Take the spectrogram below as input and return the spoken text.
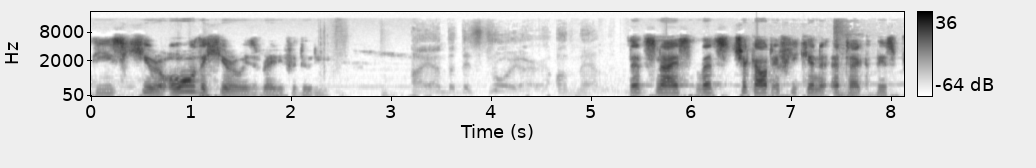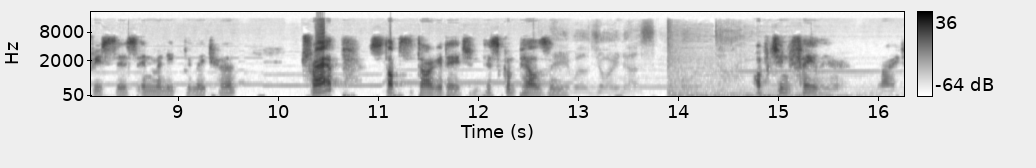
These hero, oh, the hero is ready for duty. I am the destroyer. That's nice. Let's check out if he can attack this priestess and manipulate her. Trap stops the target agent. This compels him. will join us or die. Opportune failure. Right.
